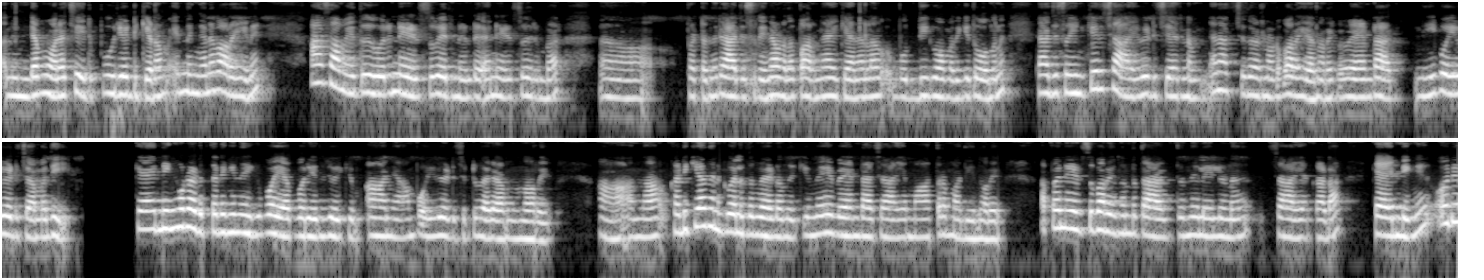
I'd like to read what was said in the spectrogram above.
നിന്റെ മോനെ ചെരുപ്പ് ഊരി അടിക്കണം എന്നിങ്ങനെ പറയുന്നു ആ സമയത്ത് ഒരു നേഴ്സ് വരുന്നുണ്ട്. ആ നേഴ്സ് വരുമ്പോൾ പെട്ടെന്ന് രാജശ്രീനെ അവിടെ നിന്ന് പറഞ്ഞയക്കാനുള്ള ബുദ്ധി ഗോമതിക്ക് തോന്നുന്നു രാജശ്രീ എനിക്കൊരു ചായ മേടിച്ച് തരണം. ഞാൻ അച്യുതേട്ടനോട് പറയാമെന്ന് പറയും. ഇപ്പോൾ വേണ്ട നീ പോയി മേടിച്ചാൽ മതി. ക്യാന്റീൻ കൂടെ അടുത്തുണ്ടെങ്കിൽ നീക്ക് പോയാൽ പോരെ എന്ന് ചോദിക്കും. ആ ഞാൻ പോയി മേടിച്ചിട്ട് വരാമെന്ന് പറയും. ആ എന്നാൽ കടിക്കാൻ നിനക്ക് വല്ലതും വേണമെന്ന് ചോദിക്കും. വേണ്ട ചായ മാത്രം മതി എന്ന് പറയും. അപ്പോൾ നേഴ്സ് പറയുന്നുണ്ട് താഴത്തെ നിലയിലാണ് ചായക്കട ക്യാന്റീന് ഒരു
